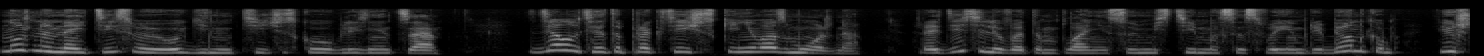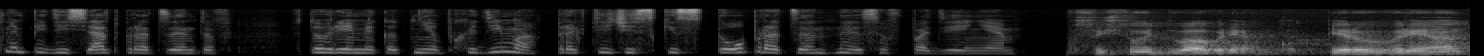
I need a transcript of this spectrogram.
нужно найти своего генетического близнеца. Сделать это практически невозможно. Родители в этом плане совместимы со своим ребенком лишь на 50%, в то время как необходимо практически стопроцентное совпадение. Существует два варианта. Первый вариант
